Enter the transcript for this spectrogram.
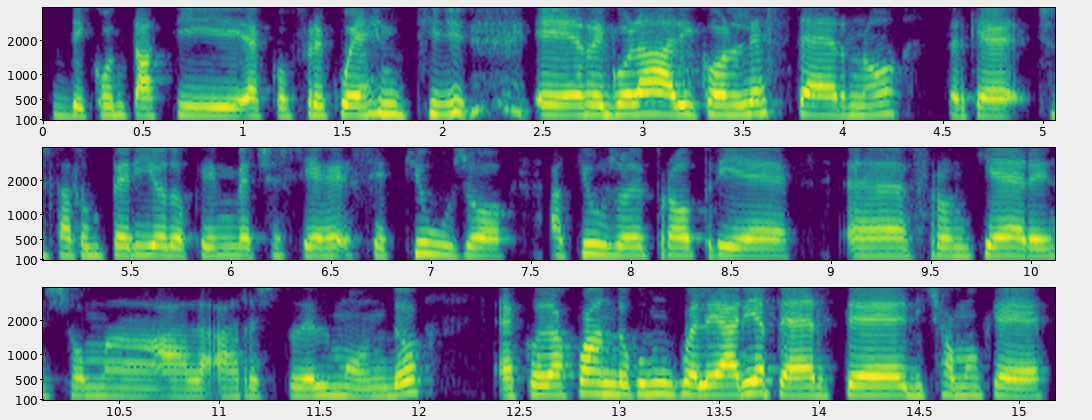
dei contatti ecco, frequenti e regolari con l'esterno, perché c'è stato un periodo che invece si è, si è chiuso, ha chiuso le proprie eh, frontiere, insomma, al, al resto del mondo. Ecco, da quando comunque le aree aperte, diciamo che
